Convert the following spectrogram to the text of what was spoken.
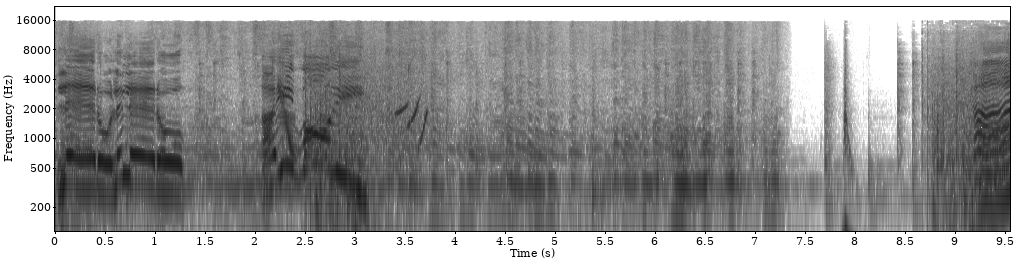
¡Lero, lelero! ¡Ahí voy! ¿Ah?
